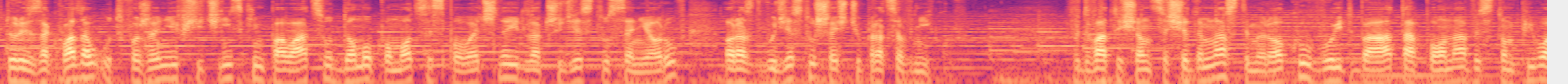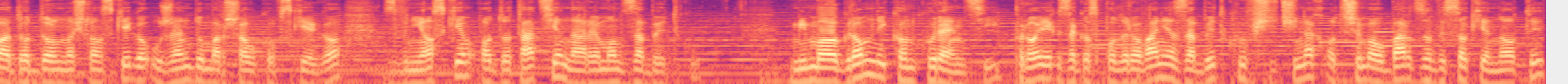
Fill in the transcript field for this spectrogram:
który zakładał utworzenie w Sicińskim Pałacu Domu Pomocy Społecznej dla 30 seniorów oraz 26 pracowników. W 2017 roku wójt Beata Pona wystąpiła do Dolnośląskiego Urzędu Marszałkowskiego z wnioskiem o dotację na remont zabytku. Mimo ogromnej konkurencji, projekt zagospodarowania zabytków w Sicinach otrzymał bardzo wysokie noty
